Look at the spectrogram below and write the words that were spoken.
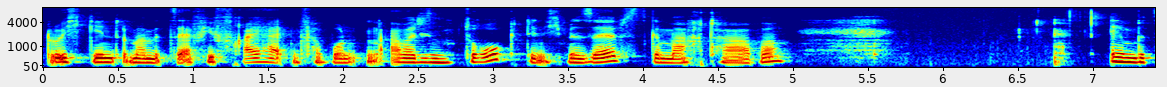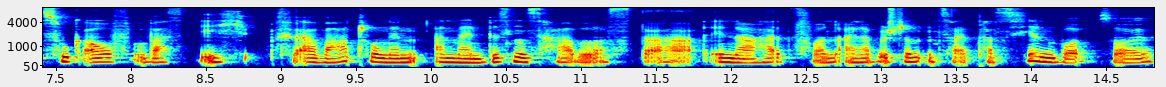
durchgehend immer mit sehr viel Freiheiten verbunden, aber diesen Druck, den ich mir selbst gemacht habe, in Bezug auf, was ich für Erwartungen an mein Business habe, was da innerhalb von einer bestimmten Zeit passieren soll,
